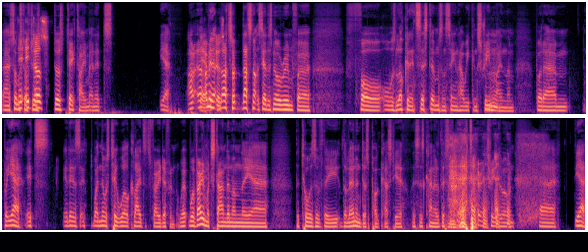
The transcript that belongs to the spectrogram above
Uh, some it, stuff it just does. does take time, and it's yeah. I, yeah, I mean, that's that's not to say there's no room for for always looking at systems and seeing how we can streamline mm. them. But um, but yeah, it's it is it, when those two world collides, it's very different. We're we're very much standing on the uh, the toes of the the Learn and Dust podcast here. This is kind of this territory at the moment. Uh, yeah.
